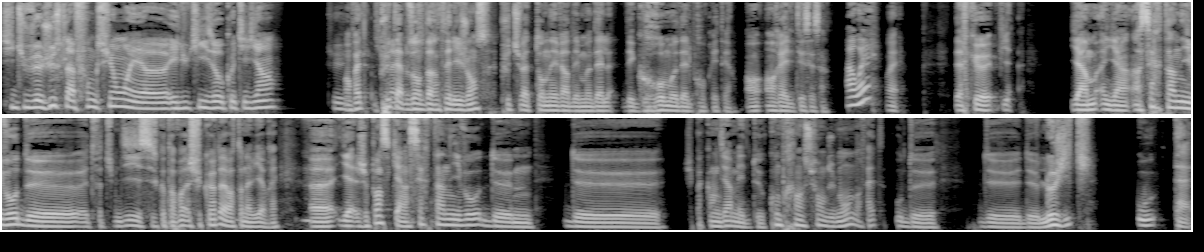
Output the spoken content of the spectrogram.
Si tu veux juste la fonction et, et l'utiliser au quotidien. En fait, plus tu as besoin d'intelligence, plus tu vas te tourner vers des modèles, des gros modèles propriétaires. En, en réalité, c'est ça. Ah ouais? C'est-à-dire que il y a, un, il y a un certain niveau de. Toi, tu me dis, c'est ce que t'en penses. Je suis curieux d'avoir ton avis après. Euh, il y a, je pense qu'il y a un certain niveau de, de, je sais pas comment dire, mais de compréhension du monde en fait, ou de, de, de logique, où, t'as-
